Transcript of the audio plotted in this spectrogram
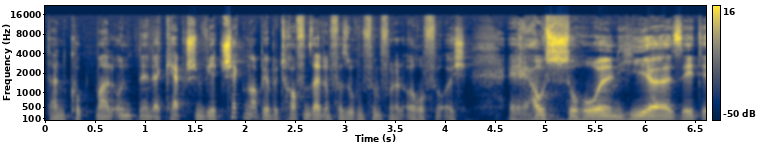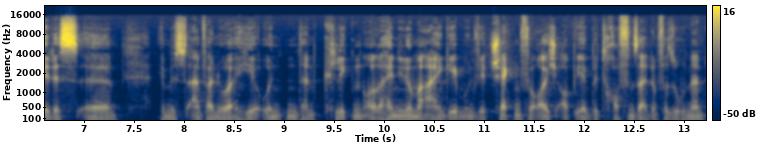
dann guckt mal unten in der Caption. Wir checken, ob ihr betroffen seid und versuchen 500 Euro für euch rauszuholen. Hier seht ihr das. Äh, Ihr müsst einfach nur hier unten dann klicken, eure Handynummer eingeben und wir checken für euch, ob ihr betroffen seid und versuchen dann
